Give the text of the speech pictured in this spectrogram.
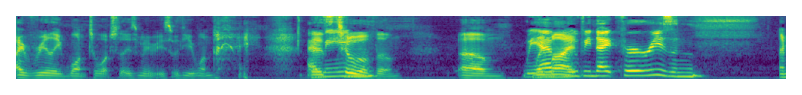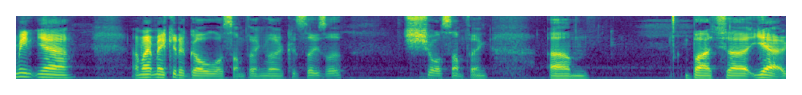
I really want to watch those movies with you one day. I There's two of them. Um, We, have might, movie night for a reason. I mean, yeah, I might make it a goal or something though, because those are sure something. Um, but uh, yeah,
